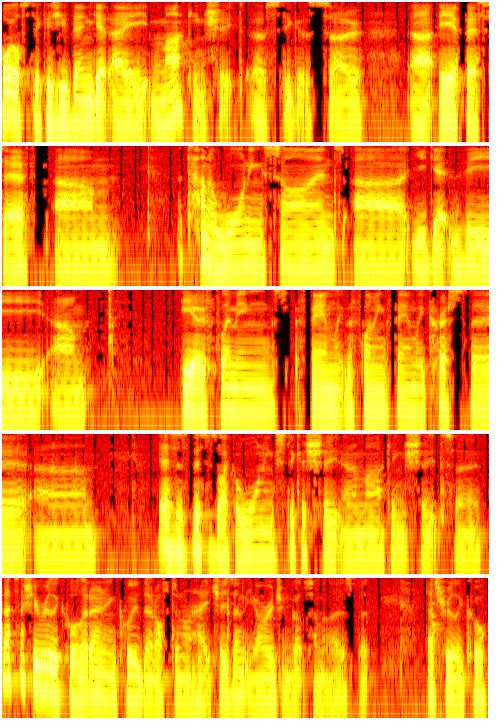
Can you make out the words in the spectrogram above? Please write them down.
foil stickers, you then get a marking sheet of stickers. So uh, EFSF. Um, a ton of warning signs. Uh, you get the um, Io Flemming's family, the Fleming family crest there. Um, yeah, this is, this is like a warning sticker sheet and a marking sheet. So that's actually really cool. They don't include that often on HGs. I think the Origin got some of those, but that's really cool.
